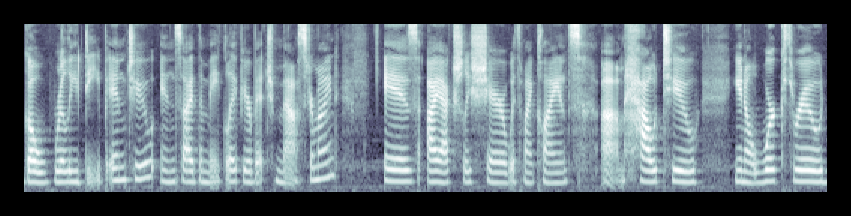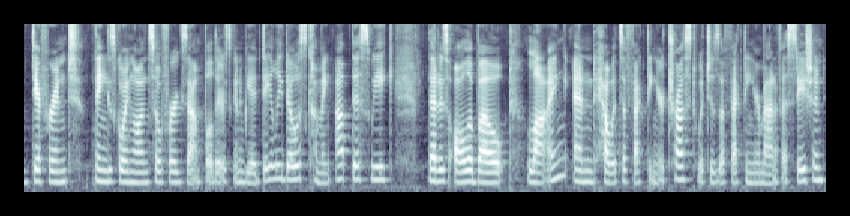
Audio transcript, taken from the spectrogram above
go really deep into inside the Make Life Your Bitch mastermind. Is I actually share with my clients um, how to, you know, work through different things going on. So, for example, there's going to be a daily dose coming up this week that is all about lying and how it's affecting your trust, which is affecting your manifestation.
